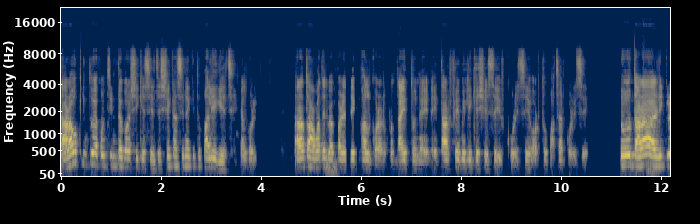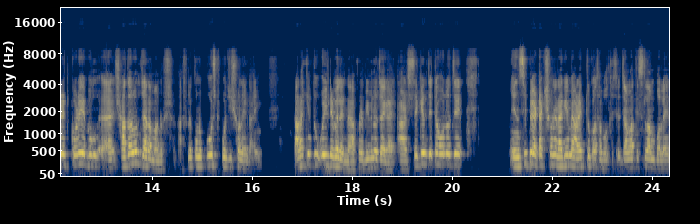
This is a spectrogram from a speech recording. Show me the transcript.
তারাও কিন্তু এখন চিন্তা করা শিখেছে যে শেখ হাসিনা কিন্তু পালিয়ে গিয়েছে। খেয়াল করেন। তারা তো আমাদের ব্যাপারে দেখভাল করার কোন দায়িত্ব নেয় নাই। তার ফ্যামিলিকে সে সেভ করেছে, অর্থ পাচার করেছে। তো তারা রিগ্রেট করে এবং সাধারণ যারা মানুষ আসলে কোনো পোস্ট পজিশনে নাই। তারা কিন্তু ওই লেভেলের না আপনার বিভিন্ন জায়গায়। আর সেকেন্ড যেটা হলো যে এনসিপির অ্যাট্রাকশনের আগে আমি আরেকটু কথা বলতে চাই। জামাত ইসলাম বলেন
